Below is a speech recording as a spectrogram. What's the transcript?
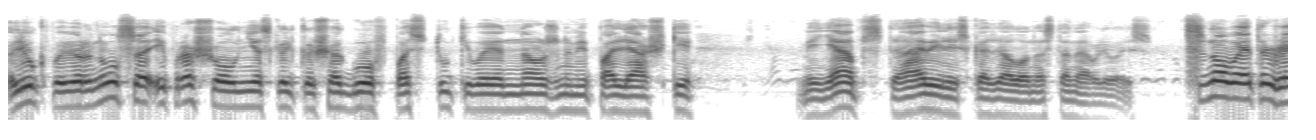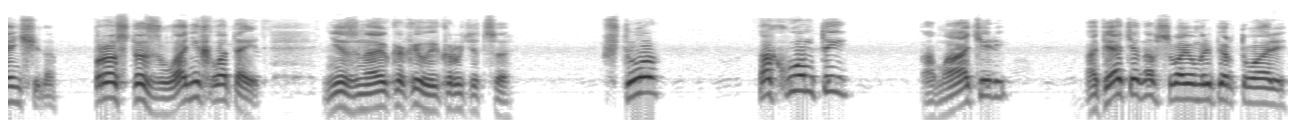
Люк повернулся и прошел несколько шагов, постукивая ножными поляшки. «Меня обставили», — сказал он, останавливаясь. «Снова эта женщина. Просто зла не хватает. Не знаю, как и выкрутиться». «Что? О ком ты?» «О матери. Опять она в своем репертуаре.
